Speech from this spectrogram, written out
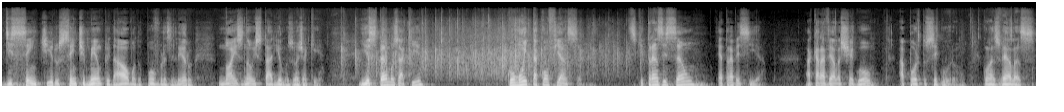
de sentir o sentimento e da alma do povo brasileiro, nós não estaríamos hoje aqui. E estamos aqui com muita confiança. Diz que transição é travessia. A caravela chegou a Porto Seguro, com as velas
